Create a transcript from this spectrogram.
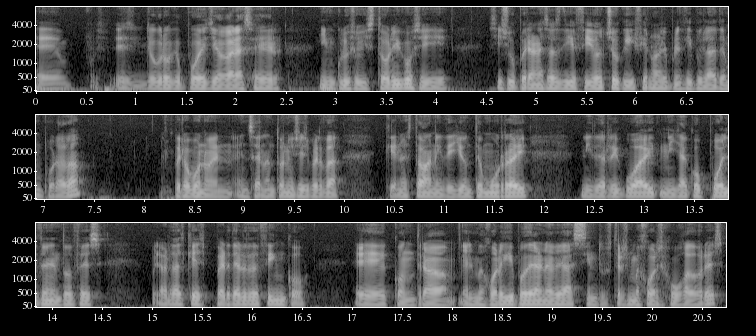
eh, pues yo creo que puede llegar a ser incluso histórico si, si superan esas 18 que hicieron al principio de la temporada. Pero bueno, en, en San Antonio sí es verdad que no estaba ni de John T. Murray, ni Derrick White, ni Jacob Puelten. Entonces, la verdad es que es perder de 5 eh, contra el mejor equipo de la NBA sin tus tres mejores jugadores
